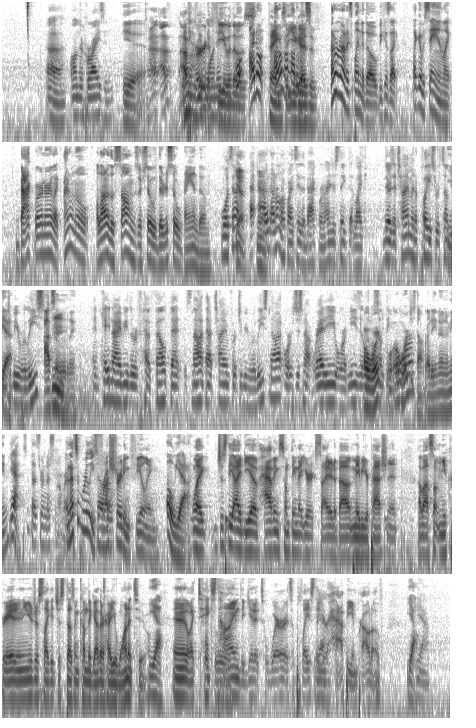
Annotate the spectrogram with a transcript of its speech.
uh, on the horizon. Yeah. I, I've I've heard a few of and- Well, those I don't- I don't know that how you to guys ex- have. I don't know how to explain it though, because like like I was saying, like back burner, like I don't know. A lot of those songs are so they're just so random. Well, it's not. Yeah, I, yeah. I, I don't know if I'd say the back burner. I just think that like there's a time and a place for something Yeah. to be released, Absolutely. Mm. and Cade and I have either have felt that it's not that time for it to be released, not, or it's just not ready, or it needs a Or little we're something or more. we're just not ready. You know what I mean? Yeah. Sometimes we're just not ready. And that's a really So- frustrating feeling. oh yeah. Like just the idea of having something that you're excited about, maybe you're passionate about something you created, and you're just like it just doesn't come together how you want it to. Yeah. And it like takes Absolutely. time to get it to where it's a place that Yeah. you're happy and proud of. Yeah. Yeah.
